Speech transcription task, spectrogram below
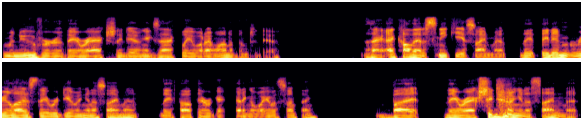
maneuver, they were actually doing exactly what I wanted them to do. I, call that a sneaky assignment. They, they didn't realize they were doing an assignment. They thought they were getting away with something, but they were actually doing an assignment.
